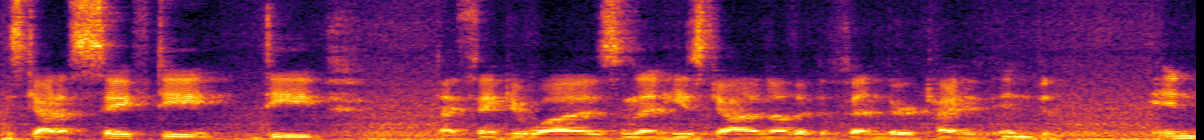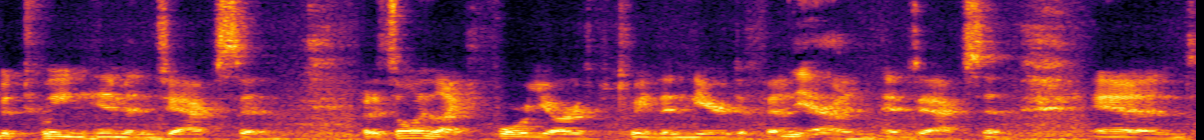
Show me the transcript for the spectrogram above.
he's got a safety deep, I think it was, and then he's got another defender kind of in in between him and Jackson, but it's only like four yards between the near defender Yeah. and, and Jackson, and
